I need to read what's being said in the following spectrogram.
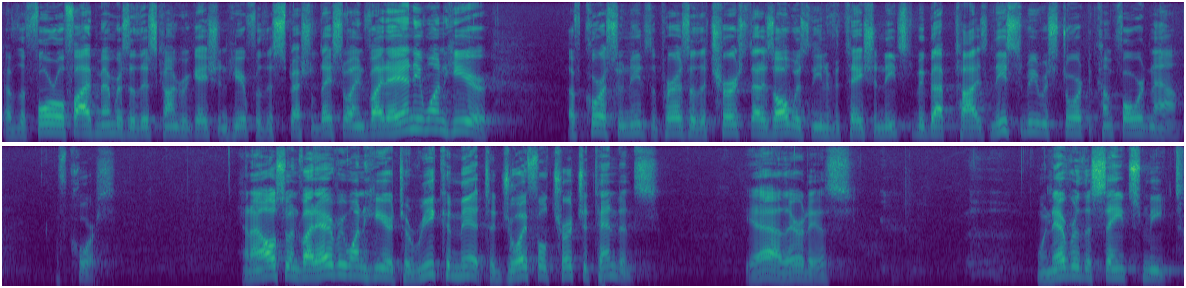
of the 405 members of this congregation here for this special day. So I invite anyone here of course, who needs the prayers of the church, that is always the invitation, needs to be baptized, needs to be restored to come forward now, of course. And I also invite everyone here to recommit to joyful church attendance. Yeah, there it is. Whenever the saints meet,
